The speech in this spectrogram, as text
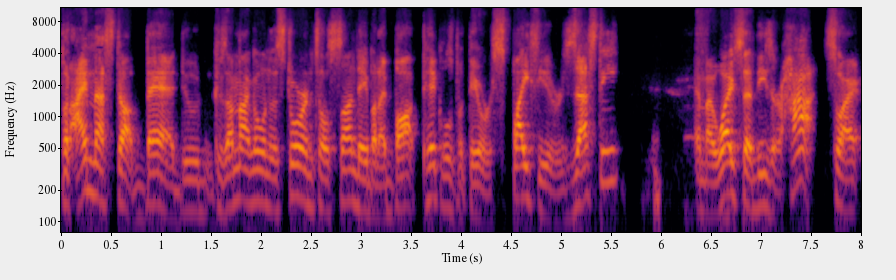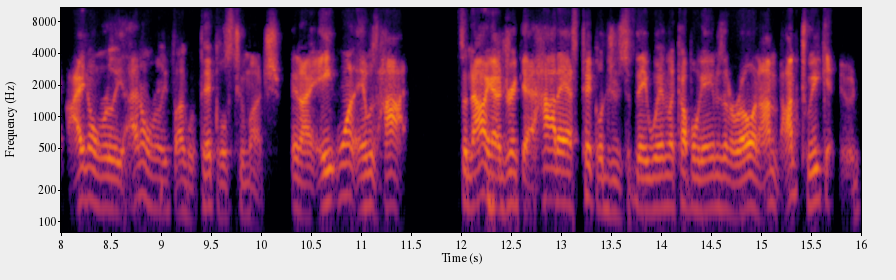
But I messed up bad, dude, because I'm not going to the store until Sunday. But I bought pickles, but they were spicy, they were zesty, and my wife said these are hot. So I I don't really I don't really fuck with pickles too much. And I ate one, it was hot. So now I got to drink that hot ass pickle juice if they win a couple games in a row, and I'm I'm tweaking, dude.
